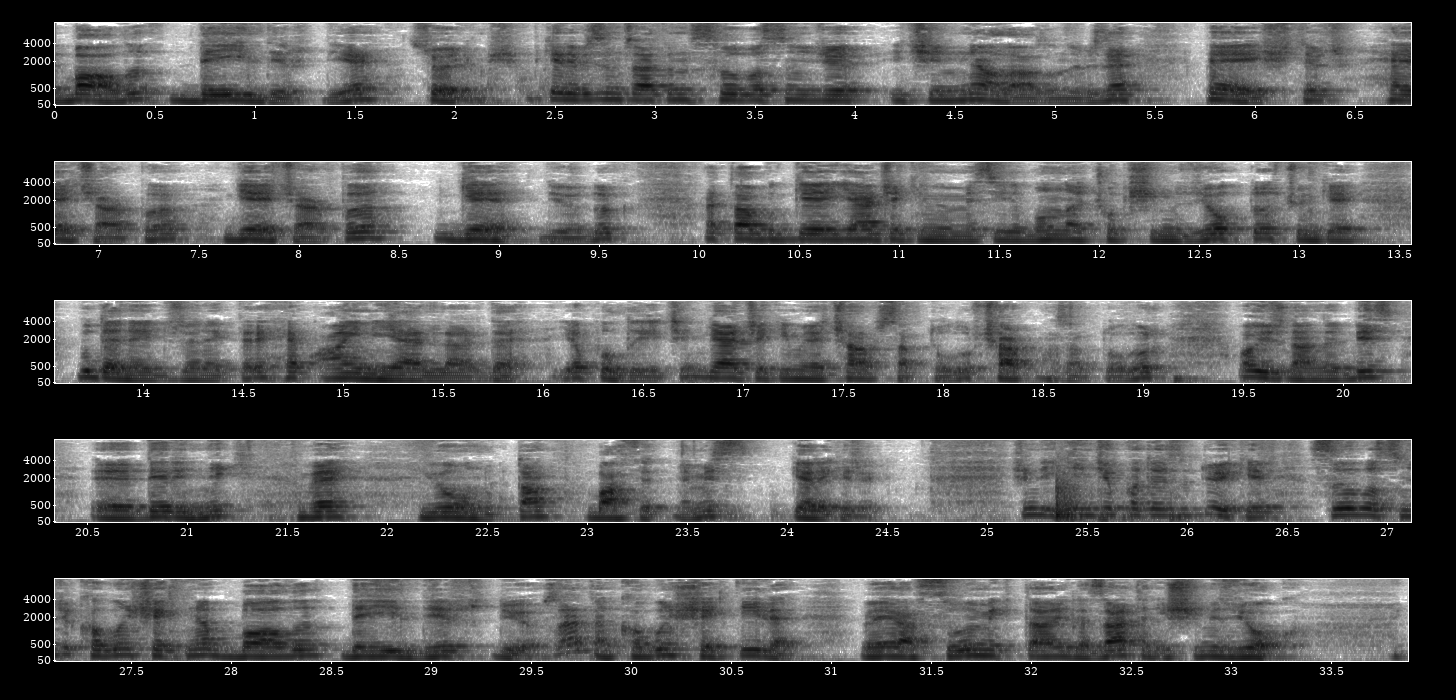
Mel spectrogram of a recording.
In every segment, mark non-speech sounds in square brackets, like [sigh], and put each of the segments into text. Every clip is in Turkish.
bağlı değildir diye söylemiş. Bir kere bizim zaten sıvı basıncı için ne lazımdı bize? P eşittir H çarpı G çarpı G diyorduk. Hatta bu G yer çekimi ivmesiyle bununla çok işimiz yoktu. Çünkü bu deney düzenekleri hep aynı yerlerde yapıldığı için yer çekimiyle çarpsak da olur, çarpmasak da olur. O yüzden de biz e, derinlik ve yoğunluktan bahsetmemiz gerekecek. Şimdi ikinci hipotezde diyor ki sıvı basıncı kabın şekline bağlı değildir diyor. Zaten kabın şekliyle veya sıvı miktarıyla zaten işimiz yok.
